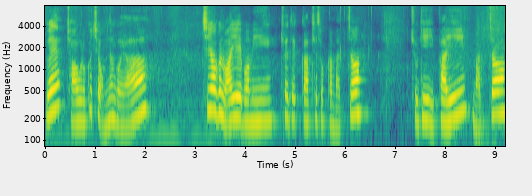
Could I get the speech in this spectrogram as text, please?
왜? 좌우로 끝이 없는 거야. 치역은 y의 범위 최대값 최소값 맞죠 주기 2파이 맞죠?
